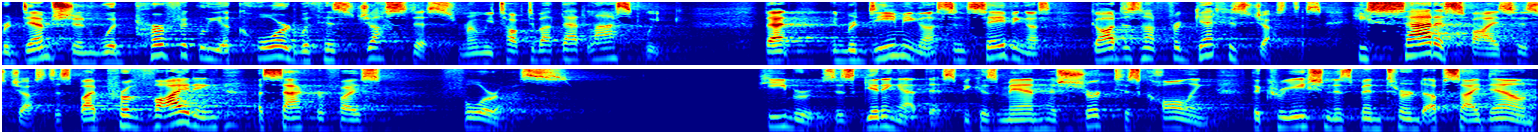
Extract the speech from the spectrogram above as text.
redemption would perfectly accord with His justice. Remember, we talked about that last week. That in redeeming us and saving us, God does not forget his justice. He satisfies his justice by providing a sacrifice for us. Hebrews is getting at this because man has shirked his calling. The creation has been turned upside down.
